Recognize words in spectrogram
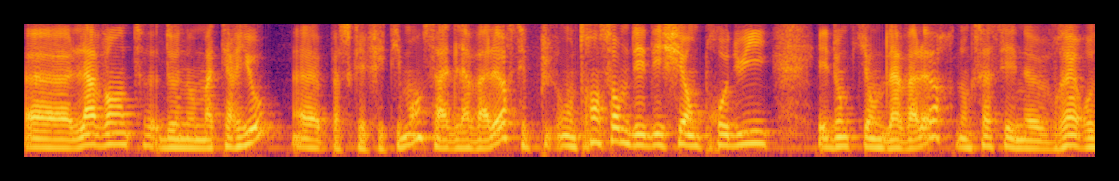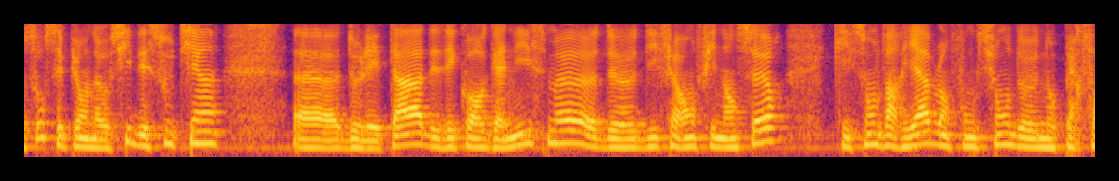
la vente de nos matériaux, parce qu'effectivement, ça a de la valeur. On transforme des déchets en produits et donc qui ont de la valeur. Donc ça, c'est une vraie ressource. Et puis on a aussi des soutiens de l'État, des éco-organismes, de différents financeurs qui sont variables en fonction de nos performances.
